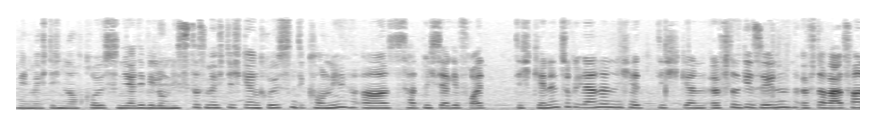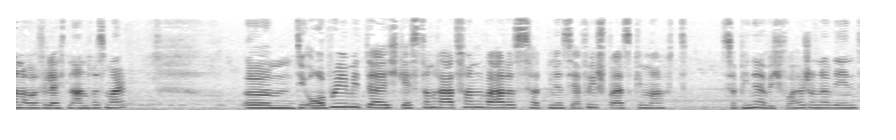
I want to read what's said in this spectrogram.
wen möchte ich noch grüßen? Ja, die Vilonistas möchte ich gern grüßen, die Conny. Äh, es hat mich sehr gefreut, dich kennenzulernen. Ich hätte dich gern öfter gesehen, öfter Radfahren, aber vielleicht ein anderes Mal. Ähm, die Aubrey, mit der ich gestern Radfahren war, das hat mir sehr viel Spaß gemacht. Sabine habe ich vorher schon erwähnt.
